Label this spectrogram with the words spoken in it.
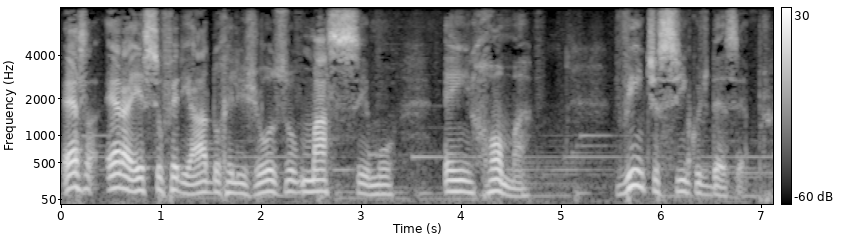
Essa, era esse o feriado religioso máximo em Roma. 25 de dezembro.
